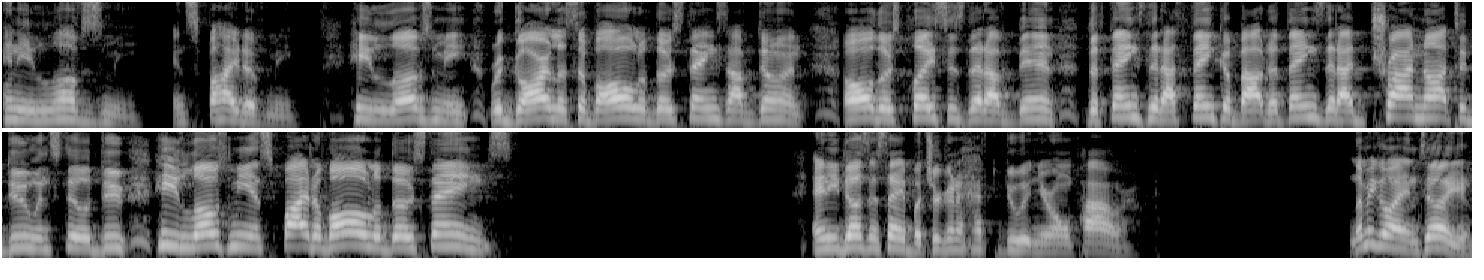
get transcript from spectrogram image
And he loves me in spite of me. He loves me regardless of all of those things I've done, all those places that I've been, the things that I think about, the things that I try not to do and still do. He loves me in spite of all of those things. And He doesn't say, but you're going to have to do it in your own power. Let me go ahead and tell you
